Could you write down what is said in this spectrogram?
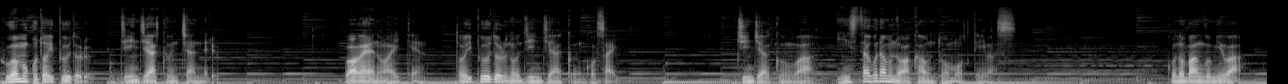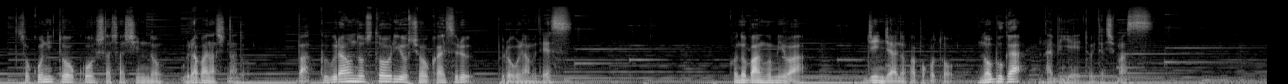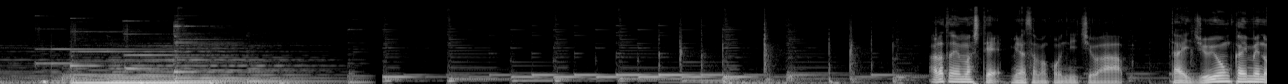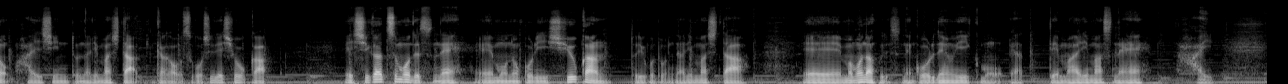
ふわもこトイプードルジンジャーくんチャンネル。我が家の愛犬トイプードルのジンジャーくん5歳ジンジャーくんはインスタグラムのアカウントを持っています。この番組はそこに投稿した写真の裏話などバックグラウンドストーリーを紹介するプログラムです。この番組はジンジャーのパパことノブがナビゲートいたします。改めまして皆様こんにちは第14回目の配信となりましたいかがお過ごしでしょうか？4月もですねもう残り1週間ということになりましたえー、間もなくですね、ゴールデンウィークもやってまいりますね。はい。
